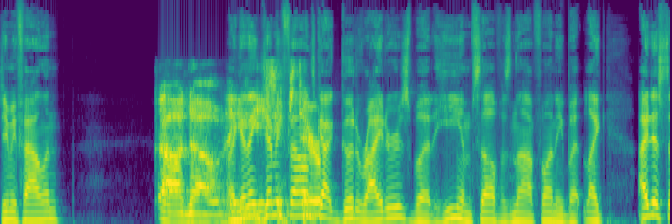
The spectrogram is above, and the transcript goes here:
Jimmy Fallon. Uh, no, Like he- I think Jimmy Fallon's terrible. got good writers, but he himself is not funny. But like I just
